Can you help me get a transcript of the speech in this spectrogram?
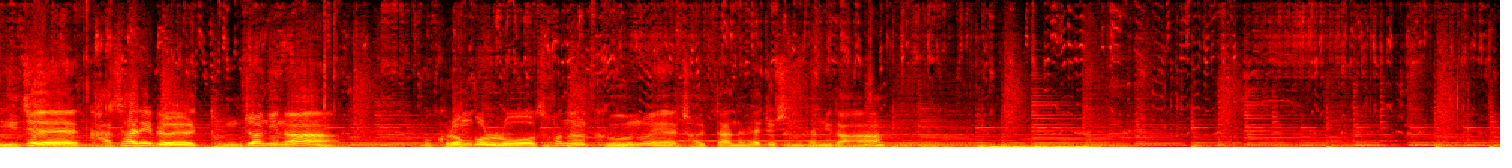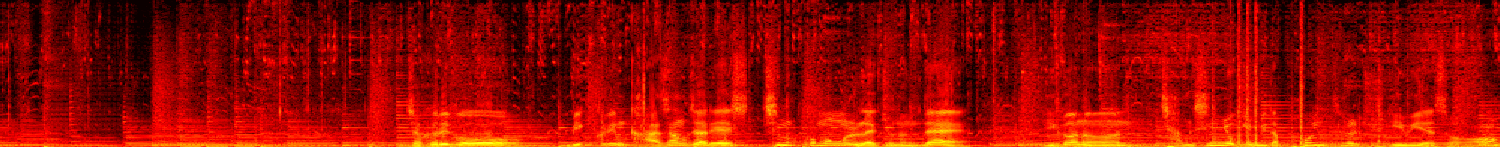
이제 가사리를 동전이나 뭐 그런 걸로 선을 그은 후에 절단을 해주시면 됩니다. 자 그리고 밑그림 가상 자리에 침구멍을 내주는데 이거는 장식용입니다. 포인트를 주기 위해서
